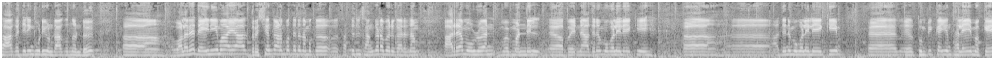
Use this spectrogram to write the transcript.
സാഹചര്യം കൂടി ഉണ്ടാക്കുന്നുണ്ട് വളരെ ദയനീയമായ ദൃശ്യം കാണുമ്പോൾ തന്നെ നമുക്ക് സത്യത്തിൽ സങ്കടം വരും. കാരണം അര മുഴുവൻ മണ്ണിൽ പിന്നെ അതിനു മുകളിലേക്ക് അതിനു മുകളിലേക്ക് തുമ്പിക്കയും തുമ്പിക്കൈയും തലയും ഒക്കെ.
